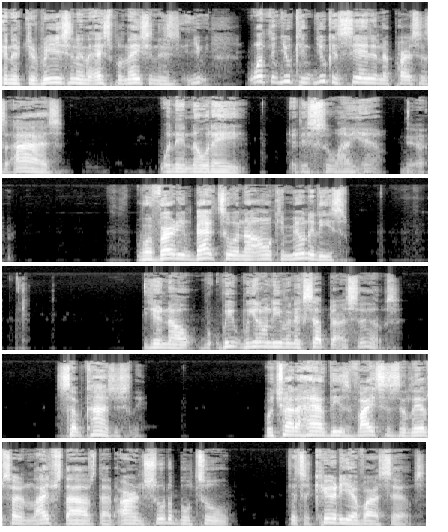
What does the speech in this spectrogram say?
And if your reason and the explanation is you one thing you can you can see it in a person's eyes when they know they this is who I am Yeah. reverting back to in our own communities, you know, we, we don't even accept ourselves subconsciously. We try to have these vices and live certain lifestyles that aren't suitable to the security of ourselves.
